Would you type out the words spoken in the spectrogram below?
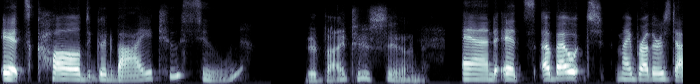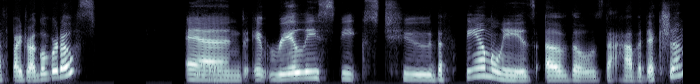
It's called Goodbye Too Soon. Goodbye too soon. And it's about my brother's death by drug overdose. And it really speaks to the families of those that have addictions.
